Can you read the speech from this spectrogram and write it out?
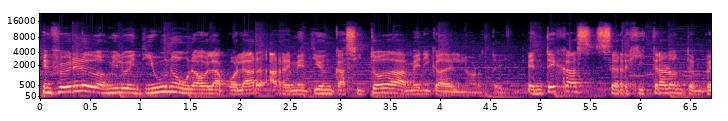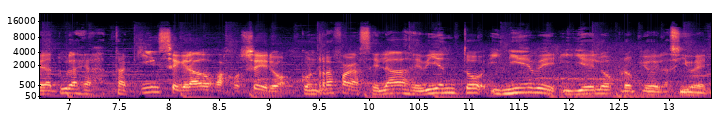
En febrero de 2021 una ola polar arremetió en casi toda América del Norte. En Texas se registraron temperaturas de hasta 15 grados bajo cero, con ráfagas heladas de viento y nieve y hielo propio de la Siberia.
